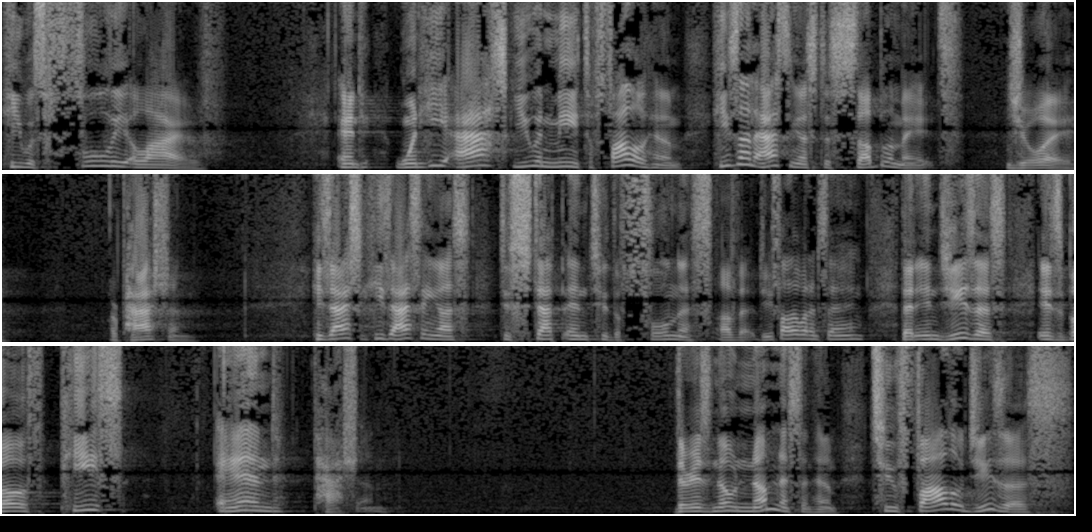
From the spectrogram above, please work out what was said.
He was fully alive. And when he asks you and me to follow him, he's not asking us to sublimate joy or passion. He's, ask, he's asking us to step into the fullness of it. Do you follow what I'm saying? That in Jesus is both peace and passion. There is no numbness in him. To follow Jesus,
